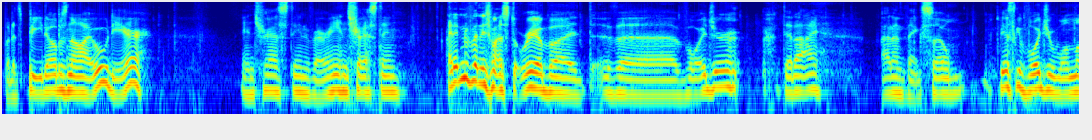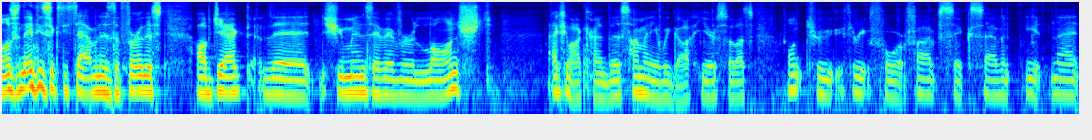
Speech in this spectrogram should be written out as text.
but it's B dubs now. Oh dear. Interesting, very interesting. I didn't finish my story about the Voyager, did I? I don't think so. Basically, Voyager 1 launched in 1967 is the furthest object that humans have ever launched. I actually want to count this. How many we got here? So that's 1, 2, 3, 4, 5, 6, 7, 8, 9,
